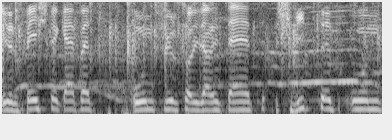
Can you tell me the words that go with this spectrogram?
ihr Bestes geben und für Solidarität schwitzen und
